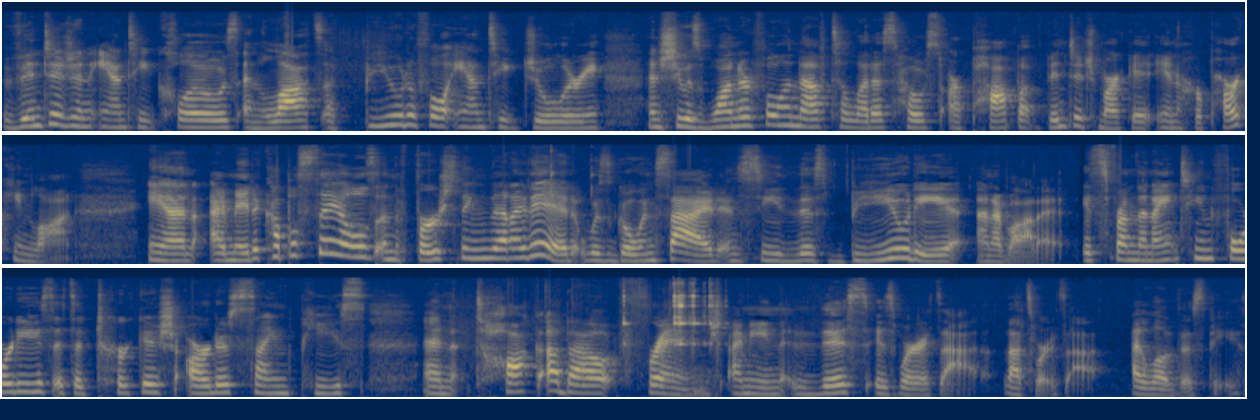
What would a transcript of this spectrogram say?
vintage and antique clothes and lots of beautiful antique jewelry. And she was wonderful enough to let us host our pop-up vintage market in her parking lot. And I made a couple sales, and the first thing that I did was go inside and see this beauty, and I bought it. It's from the 1940s. It's a Turkish artist signed piece. And talk about fringe. I mean, this is where it's at. That's where it's at. I love this piece.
